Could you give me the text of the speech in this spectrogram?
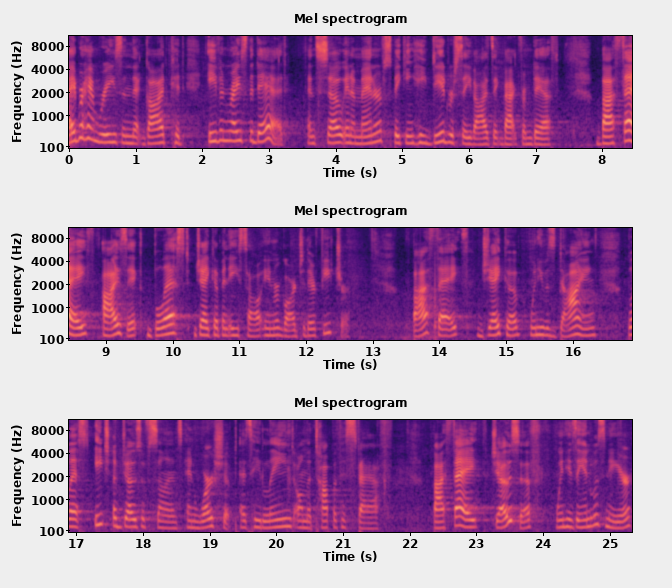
Abraham reasoned that God could even raise the dead, and so, in a manner of speaking, he did receive Isaac back from death. By faith, Isaac blessed Jacob and Esau in regard to their future. By faith, Jacob, when he was dying, blessed each of Joseph's sons and worshiped as he leaned on the top of his staff. By faith, Joseph, when his end was near,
